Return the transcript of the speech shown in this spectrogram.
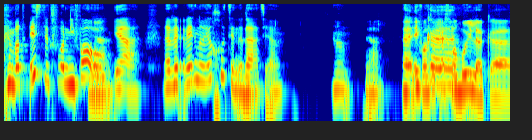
wat is dit voor niveau? Ja. Ja. Dat we- weet ik nog heel goed inderdaad, ja. ja. Ja. Ja, ik, vond het ook eh, echt wel moeilijk. eh,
